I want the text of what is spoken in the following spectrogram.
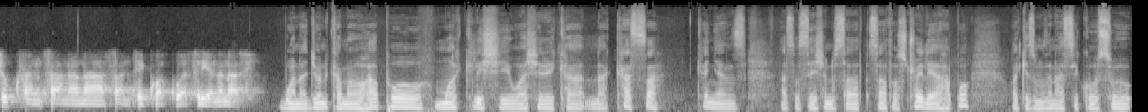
Shukran sana na asante kwa kuwasiliana nasi. Bwana John Kamau hapo, mwakilishi wa shirika la Kasa Kenyans Association of South, South Australia hapo wakizungumza nasi kuhusu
